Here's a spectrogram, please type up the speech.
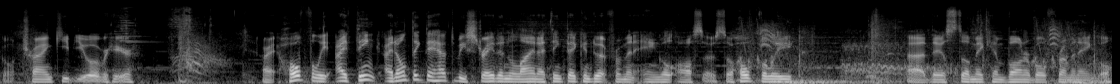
Go try and keep you over here. All right, hopefully, I think, I don't think they have to be straight in a line. I think they can do it from an angle also. So hopefully, uh, they'll still make him vulnerable from an angle.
